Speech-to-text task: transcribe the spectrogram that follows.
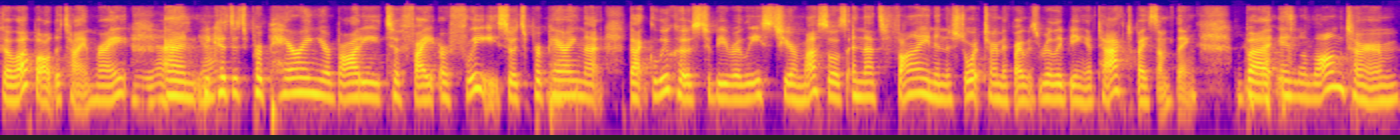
Go up all the time, right? Yes, and yeah. because it's preparing your body to fight or flee. So it's preparing that that glucose to be released to your muscles. And that's fine in the short term if I was really being attacked by something. But right. in the long term,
